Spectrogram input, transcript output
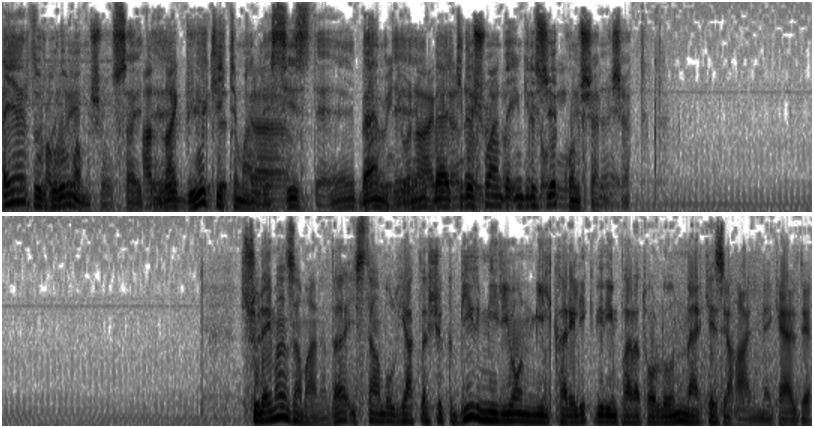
Eğer durdurulmamış olsaydı büyük ihtimalle siz de ben de belki de şu anda İngilizce konuşamayacaktık. Süleyman zamanında İstanbul yaklaşık 1 milyon mil karelik bir imparatorluğun merkezi haline geldi.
